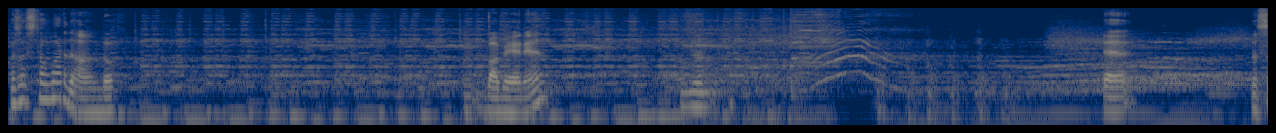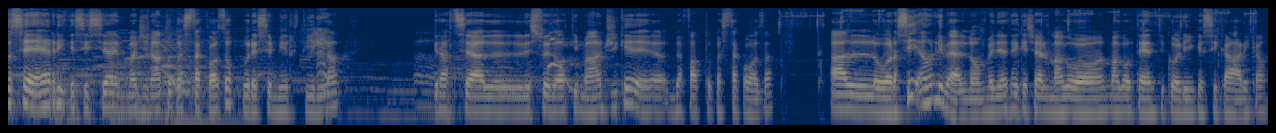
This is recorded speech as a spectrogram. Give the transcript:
Cosa sto guardando? Va bene. Non... Eh, non so se è Harry che si sia immaginato questa cosa oppure se Mirtilla, grazie alle sue doti magiche, abbia fatto questa cosa. Allora, sì, è un livello. Vedete che c'è il il mago autentico lì che si carica.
